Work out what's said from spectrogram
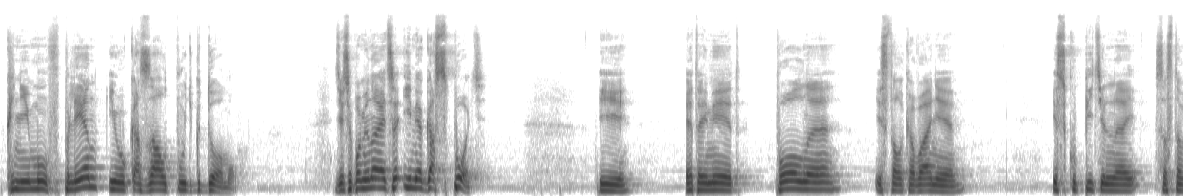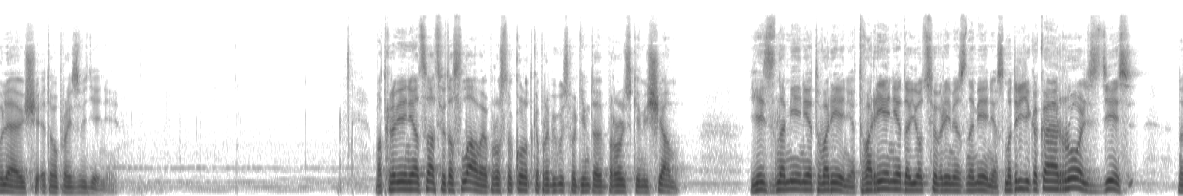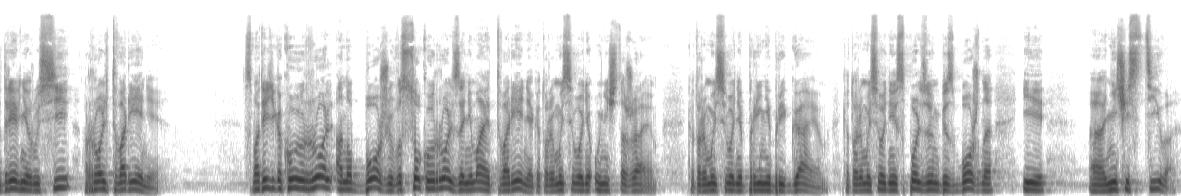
к нему в плен и указал путь к дому. Здесь упоминается имя Господь. И это имеет полное истолкование искупительной составляющей этого произведения. В Откровении Отца Святослава, я просто коротко пробегусь по каким-то пророческим вещам, есть знамение творения. Творение дает все время знамения. Смотрите, какая роль здесь, на Древней Руси, роль творения. Смотрите, какую роль оно Божию, высокую роль занимает творение, которое мы сегодня уничтожаем, которое мы сегодня пренебрегаем, которое мы сегодня используем безбожно и э, нечестиво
